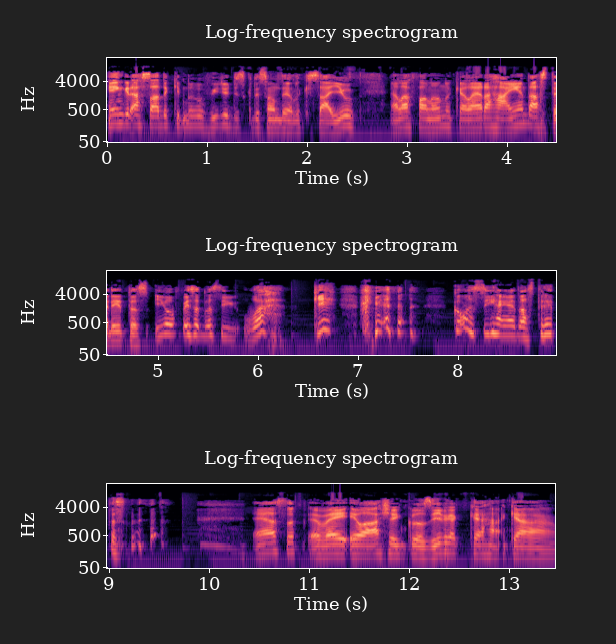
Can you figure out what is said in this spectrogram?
É engraçado que no vídeo de descrição dela que saiu, ela falando que ela era rainha das tretas. E eu pensando assim, ué, quê? Como assim rainha das tretas? Essa, véi, eu acho, inclusive, que a, que a,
